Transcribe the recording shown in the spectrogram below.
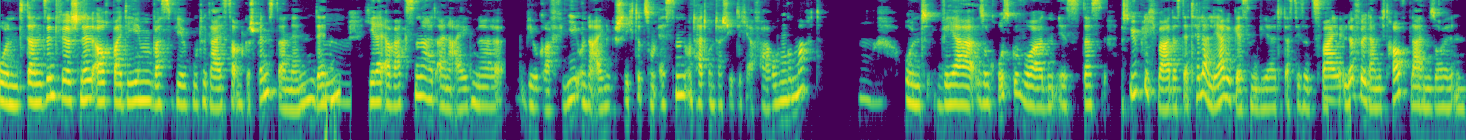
Und dann sind wir schnell auch bei dem, was wir gute Geister und Gespenster nennen, denn mhm. jeder Erwachsene hat eine eigene Biografie und eine eigene Geschichte zum Essen und hat unterschiedliche Erfahrungen gemacht. Mhm. Und wer so groß geworden ist, dass es üblich war, dass der Teller leer gegessen wird, dass diese zwei mhm. Löffel da nicht draufbleiben sollten,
